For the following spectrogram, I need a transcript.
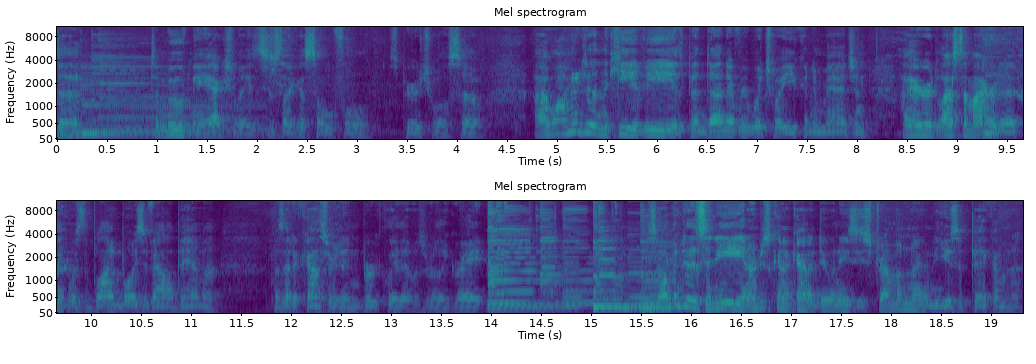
to, to move me, actually. It's just like a soulful spiritual. So uh, well, I'm going to do it in the key of E. It's been done every which way you can imagine. I heard, last time I heard it, I think it was the Blind Boys of Alabama. I was at a concert in Berkeley that was really great. So I'm going to do this in E, and I'm just going to kind of do an easy strum. I'm not going to use a pick. I'm going to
